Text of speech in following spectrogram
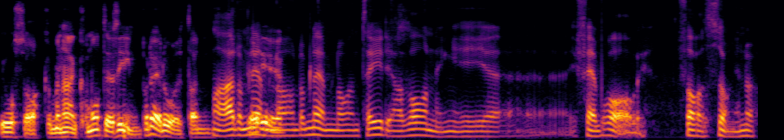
orsaker. Men han kommer inte ens in på det då utan Nej, de det är- nämner, de nämner en tidigare varning i, eh, i februari förra säsongen då.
